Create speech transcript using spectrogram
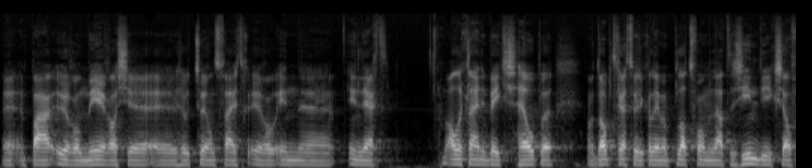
uh, een paar euro meer als je uh, zo 250 euro in, inlegt alle kleine beetjes helpen. Wat dat betreft wil ik alleen maar platformen laten zien die ik zelf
